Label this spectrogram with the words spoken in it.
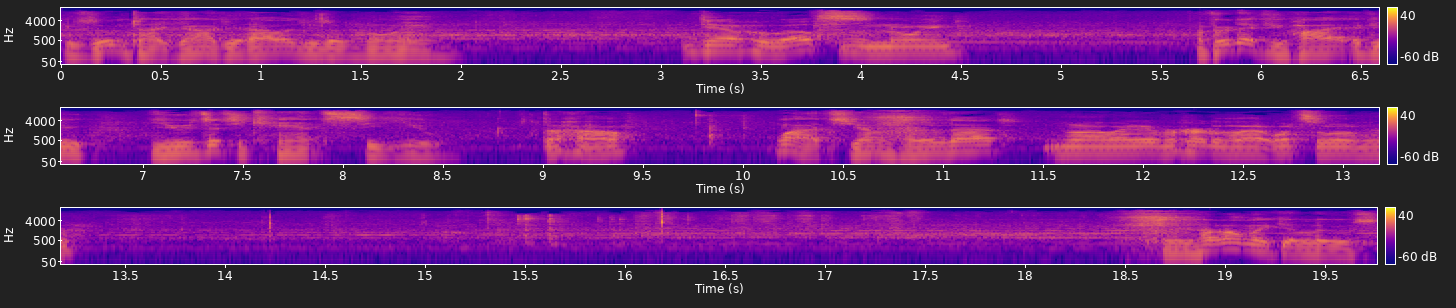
Gesundheit, God, your allergies are annoying. Yeah, who else is annoying? I've heard that if you hide, if you use this, he can't see you. The hell? What? You haven't heard of that? No, I never heard of that whatsoever. Wait, how do I make it loose?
